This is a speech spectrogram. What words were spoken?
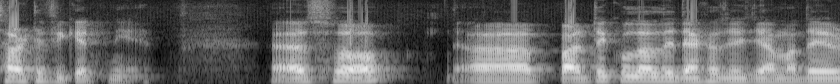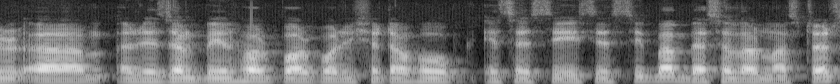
certificate নিয়ে। সো পার্টিকুলারলি দেখা যায় যে আমাদের রেজাল্ট বের হওয়ার পরপরই সেটা হোক এসএসসি এইচএসসি বা ব্যাচেলর মাস্টার্স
